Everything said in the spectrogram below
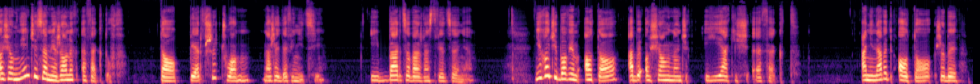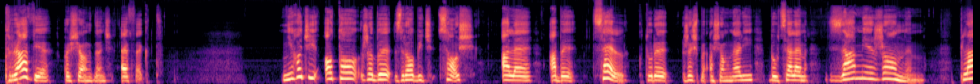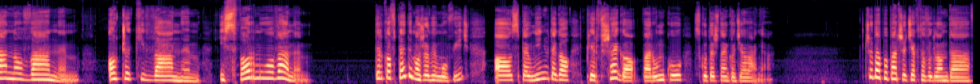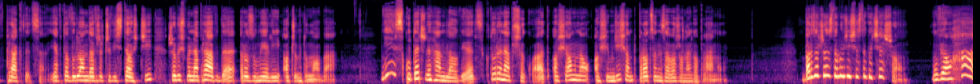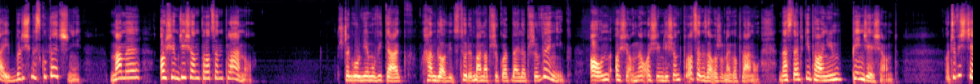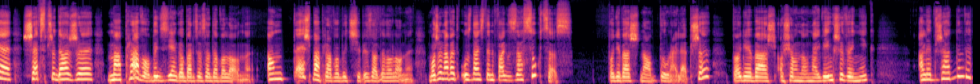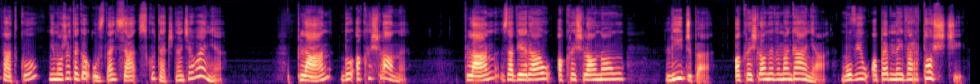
osiągnięcie zamierzonych efektów to pierwszy człon naszej definicji i bardzo ważne stwierdzenie. Nie chodzi bowiem o to, aby osiągnąć jakiś efekt, ani nawet o to, żeby prawie osiągnąć efekt. Nie chodzi o to, żeby zrobić coś, ale aby cel, który żeśmy osiągnęli, był celem zamierzonym, planowanym, oczekiwanym i sformułowanym. Tylko wtedy możemy mówić o spełnieniu tego pierwszego warunku skutecznego działania. Trzeba popatrzeć, jak to wygląda w praktyce, jak to wygląda w rzeczywistości, żebyśmy naprawdę rozumieli, o czym tu mowa. Nie jest skuteczny handlowiec, który na przykład osiągnął 80% założonego planu. Bardzo często ludzie się z tego cieszą. Mówią: Haj, byliśmy skuteczni, mamy 80% planu. Szczególnie mówi tak handlowiec, który ma na przykład najlepszy wynik. On osiągnął 80% założonego planu, następnie po nim 50%. Oczywiście szef sprzedaży ma prawo być z niego bardzo zadowolony. On też ma prawo być z siebie zadowolony. Może nawet uznać ten fakt za sukces, ponieważ no, był najlepszy, ponieważ osiągnął największy wynik, ale w żadnym wypadku nie może tego uznać za skuteczne działanie. Plan był określony. Plan zawierał określoną liczbę, określone wymagania, mówił o pewnej wartości.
